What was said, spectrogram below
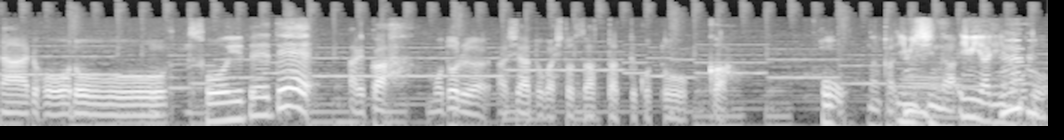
なるほど。そういう例で、あれか、戻る足跡が一つあったってことか。ほう。なんか意味深な、意味ありげなことを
